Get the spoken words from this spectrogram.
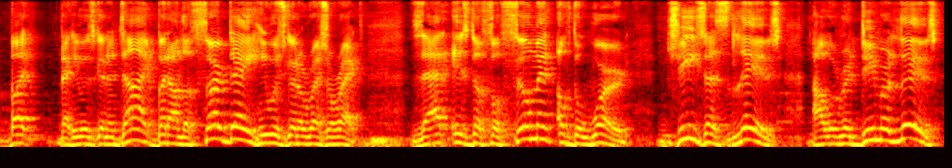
but that he was going to die, but on the third day he was going to resurrect. That is the fulfillment of the word. Jesus lives. Our Redeemer lives.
